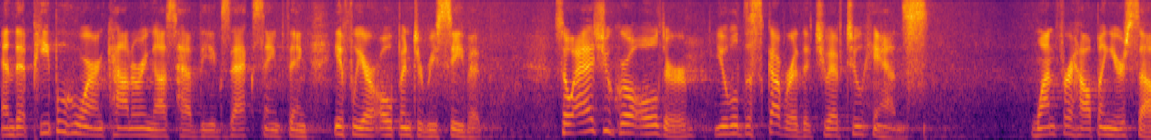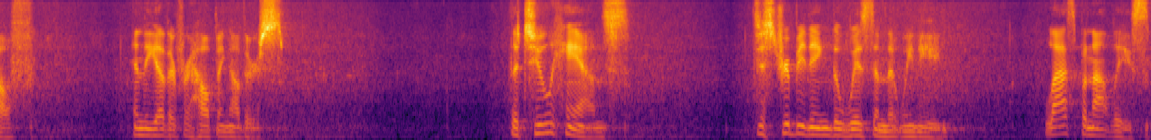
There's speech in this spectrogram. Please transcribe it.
and that people who are encountering us have the exact same thing if we are open to receive it. So, as you grow older, you will discover that you have two hands one for helping yourself, and the other for helping others. The two hands distributing the wisdom that we need. Last but not least,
